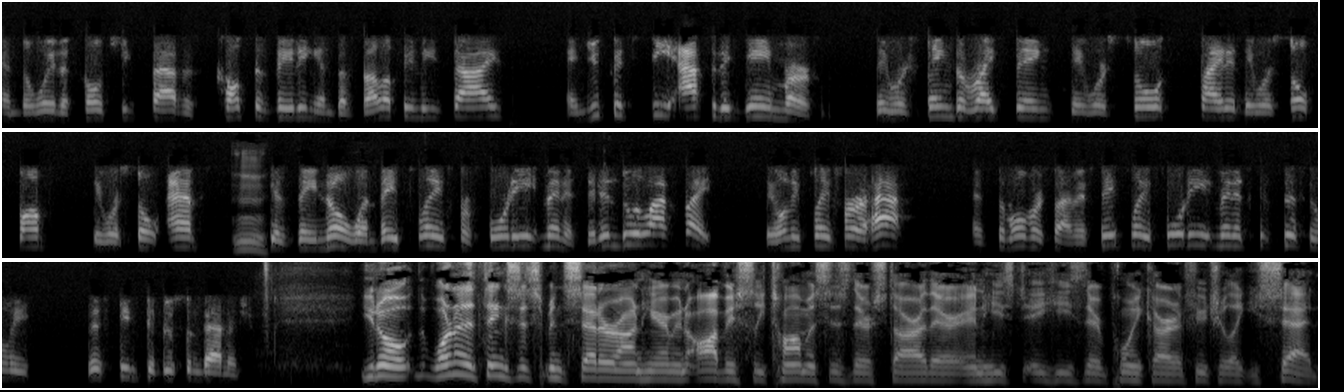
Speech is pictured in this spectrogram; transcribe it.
and the way the coaching staff is cultivating and developing these guys. And you could see after the game, Murph, they were saying the right thing. They were so excited. They were so pumped. They were so amped Mm. because they know when they play for 48 minutes, they didn't do it last night. They only played for a half and some overtime. If they play 48 minutes consistently, this team could do some damage. You know, one of the things that's been said around here. I mean, obviously Thomas is their star there, and he's he's their point guard of future, like you said.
